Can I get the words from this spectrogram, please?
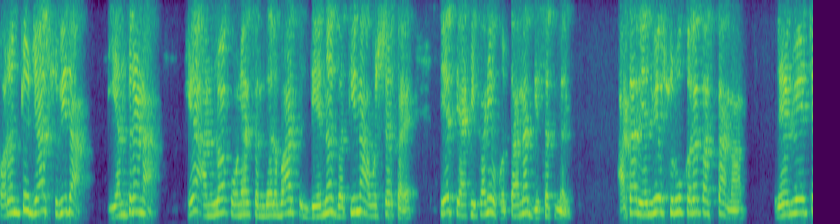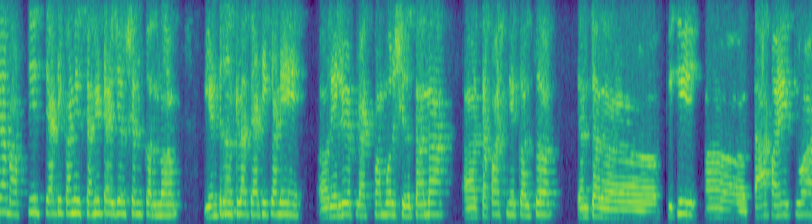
परंतु ज्या सुविधा यंत्रणा हे अनलॉक होण्यासंदर्भात देणं गतीनं आवश्यक आहे ते त्या ठिकाणी होताना दिसत नाही. आता रेल्वे सुरू करत असताना रेल्वेच्या बाबतीत त्या ठिकाणी सॅनिटायझेशन करणं एंट्रन्सला त्या ठिकाणी रेल्वे प्लॅटफॉर्मवर शिरताना तपासणी खर्च त्यांचा किती ताप आहे किंवा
